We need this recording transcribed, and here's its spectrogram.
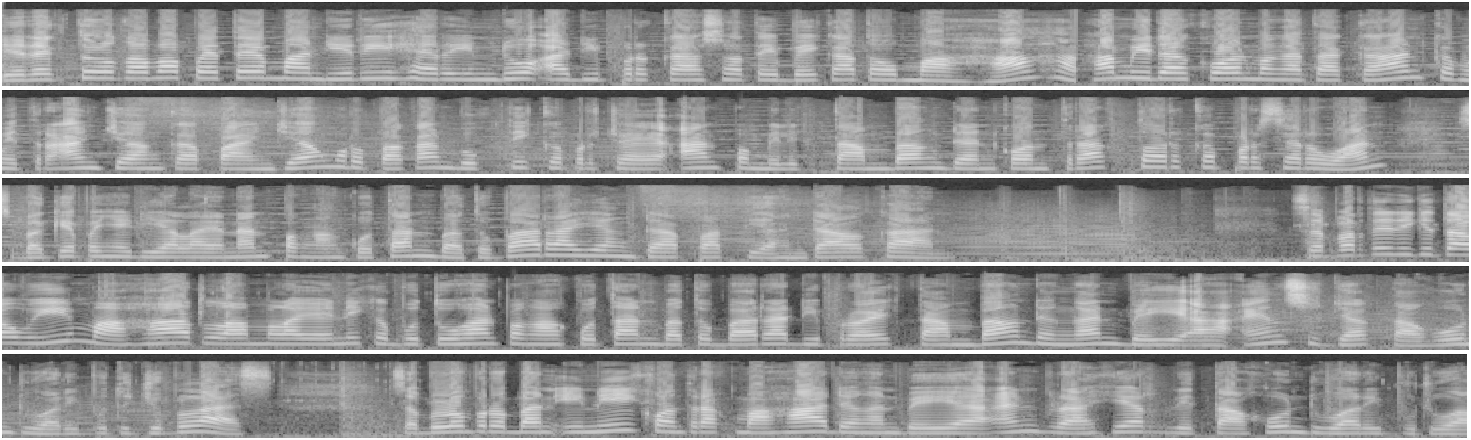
Direktur Utama PT Mandiri Herindo Adi Perkasa Tbk atau MAHA, Hamidakon mengatakan kemitraan jangka panjang merupakan bukti kepercayaan pemilik tambang dan kontraktor keperseruan sebagai penyedia layanan pengangkutan batu bara yang dapat diandalkan. Seperti diketahui, Maha telah melayani kebutuhan pengangkutan batu bara di proyek tambang dengan BIAN sejak tahun 2017. Sebelum perubahan ini, kontrak Maha dengan BIAN berakhir di tahun 2027.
